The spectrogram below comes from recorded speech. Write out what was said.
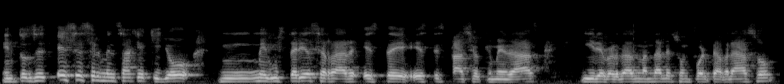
Entonces ese es el mensaje que yo mm, me gustaría cerrar este, este espacio que me das y de verdad mandarles un fuerte abrazo.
